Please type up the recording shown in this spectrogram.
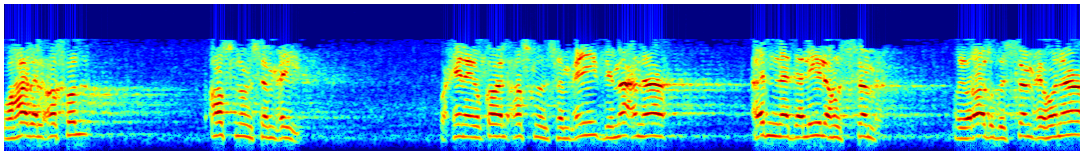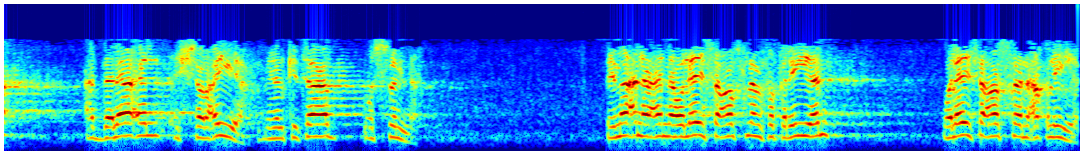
وهذا الأصل أصل سمعي وحين يقال أصل سمعي بمعنى أن دليله السمع. ويراد بالسمع هنا الدلائل الشرعية من الكتاب والسنة. بمعنى أنه ليس أصلا فطريا وليس أصلا عقليا.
